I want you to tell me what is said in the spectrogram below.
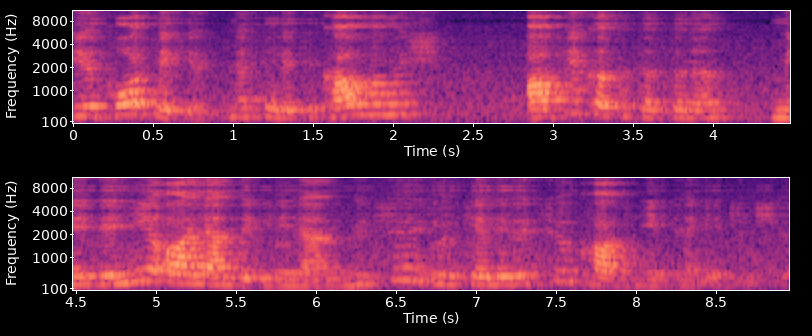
bir Portekiz meselesi kalmamış, Afrika kıtasının medeni alemde bilinen bütün ülkeleri Türk hakimiyetine geçmiştir.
